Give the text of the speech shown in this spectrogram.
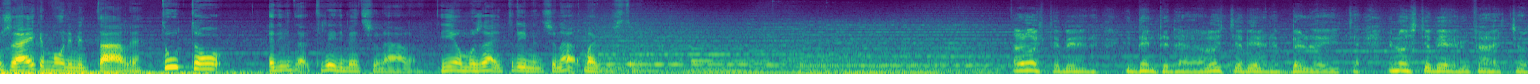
Il mosaico è monumentale, tutto è diventato tridimensionale. Io un mosaico tridimensionale mai visto. La nostra vera identità, la nostra vera bellezza, il nostro vero faccio,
